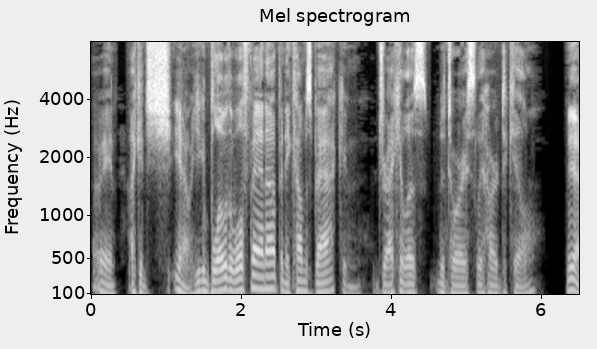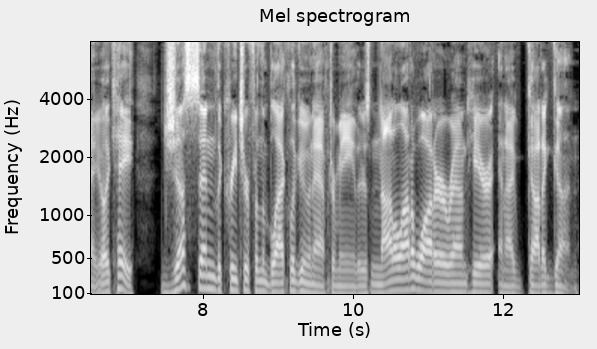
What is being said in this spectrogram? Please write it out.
I mean, I could, sh- you know, you can blow the Wolfman up and he comes back, and Dracula's notoriously hard to kill. yeah, you're like, "Hey, just send the creature from the Black Lagoon after me. There's not a lot of water around here and I've got a gun."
